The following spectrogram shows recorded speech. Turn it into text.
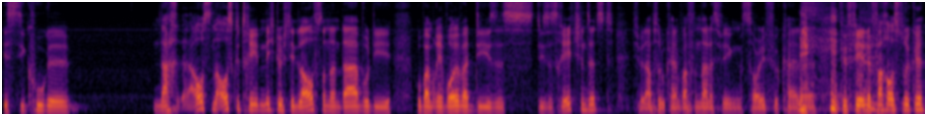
ist die Kugel nach außen ausgetreten, nicht durch den Lauf, sondern da, wo die, wo beim Revolver dieses, dieses Rädchen sitzt. Ich bin absolut kein Waffennah, deswegen sorry für keine, für fehlende Fachausdrücke.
